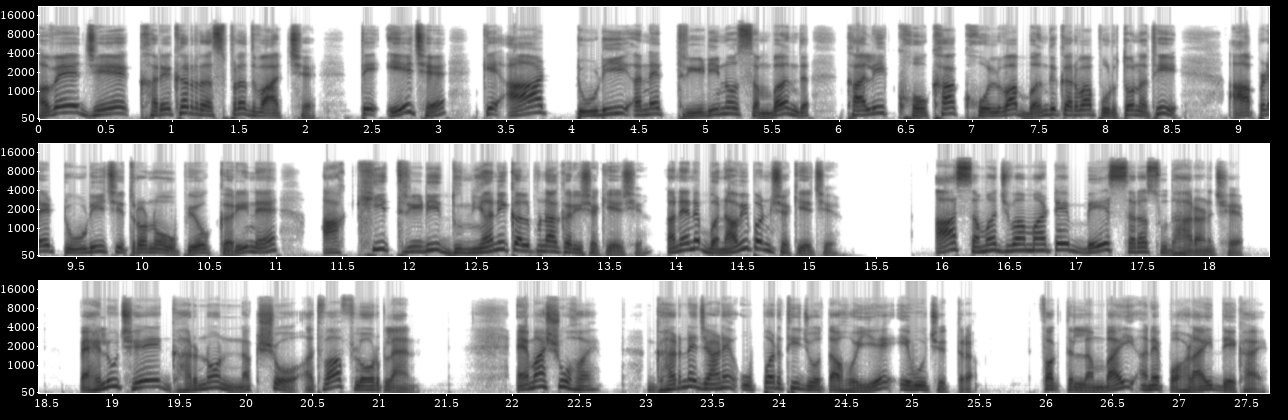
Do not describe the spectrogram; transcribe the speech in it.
હવે જે ખરેખર રસપ્રદ વાત છે તે એ છે કે આ ટુડી અને થ્રીડીનો સંબંધ ખાલી ખોખા ખોલવા બંધ કરવા પૂરતો નથી. આપણે ટુડી ચિત્રોનો ઉપયોગ કરીને આખી થ્રીડી દુનિયાની કલ્પના કરી શકીએ છીએ અને એને બનાવી પણ શકીએ છીએ. આ સમજવા માટે બે સરસ ઉદાહરણ છે. પહેલું છે ઘરનો નકશો અથવા ફ્લોર પ્લાન. એમાં શું હોય? ઘરને જાણે ઉપરથી જોતા હોઈએ એવું ચિત્ર. ફક્ત લંબાઈ અને પહોળાઈ દેખાય.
